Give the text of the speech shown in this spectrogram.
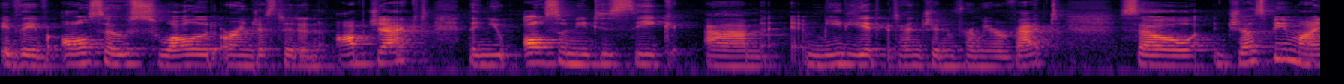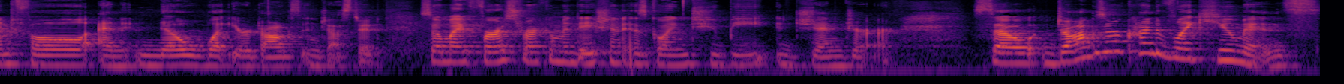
If they've also swallowed or ingested an object, then you also need to seek um, immediate attention from your vet. So just be mindful and know what your dog's ingested. So my first recommendation is going to be ginger. So dogs are kind of like humans.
